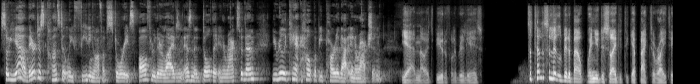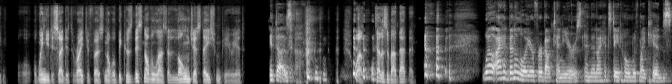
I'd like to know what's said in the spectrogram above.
So yeah, they're just constantly feeding off of stories all through their lives. And as an adult that interacts with them, you really can't help but be part of that interaction. Yeah, no, it's beautiful. It really is. So tell us a little bit about when you decided to get back to writing or, or when you decided to write your first novel, because this novel has a long gestation period. It does. Uh, well, tell us about that then. well, I had been a lawyer for about 10 years, and then I had stayed home with my kids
